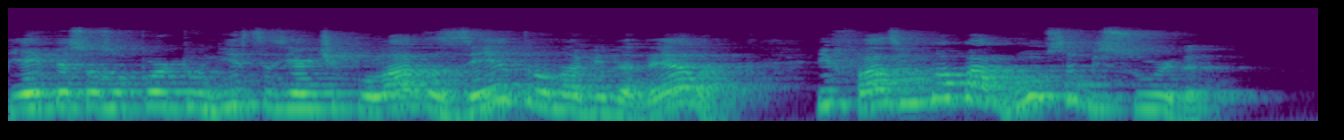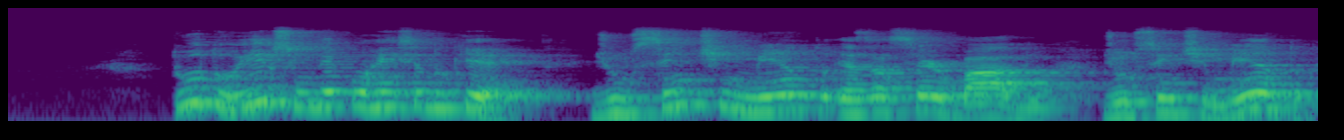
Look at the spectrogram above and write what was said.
e aí pessoas oportunistas e articuladas entram na vida dela e fazem uma bagunça absurda. Tudo isso em decorrência do quê? De um sentimento exacerbado, de um sentimento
